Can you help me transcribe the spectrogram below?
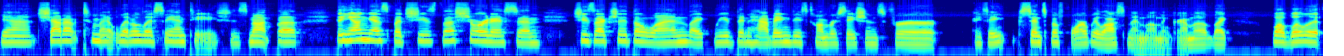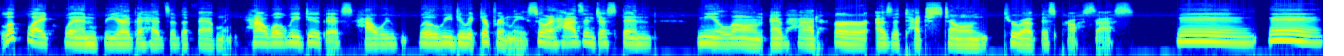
Yeah, shout out to my littlest auntie. She's not the the youngest, but she's the shortest and she's actually the one like we've been having these conversations for I think since before we lost my mom and grandma like what will it look like when we are the heads of the family? How will we do this? How we will we do it differently? So it hasn't just been me alone. I've had her as a touchstone throughout this process. Mm, mm.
